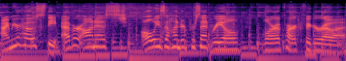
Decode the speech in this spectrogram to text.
I'm your host, the ever honest, always 100% real, Laura Park Figueroa.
